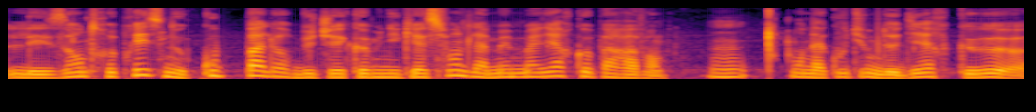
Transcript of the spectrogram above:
les entreprises ne coupent pas leur budget communication de la même manière qu'auparavant. Mm. On a coutume de dire que euh,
